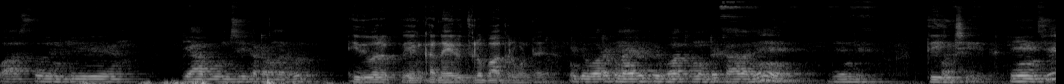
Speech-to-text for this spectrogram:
వాస్తు ఇంటికి గ్యాప్ ఉంచి కట్టమన్నాడు? ఇది వరకు ఇంకా నైరుతిలో బాత్రూమ్ ఉంటాయి ఇది వరకు నైరుతి బాత్రూమ్ ఉంటే కాదని దీన్ని తీయించి. తీయించి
